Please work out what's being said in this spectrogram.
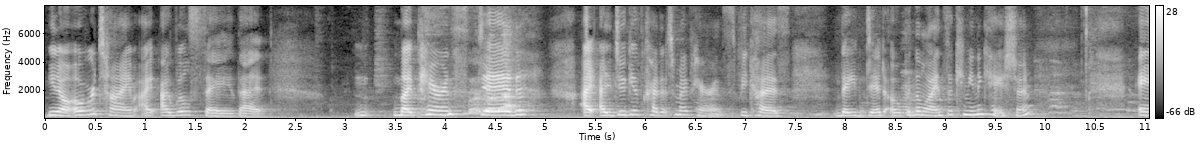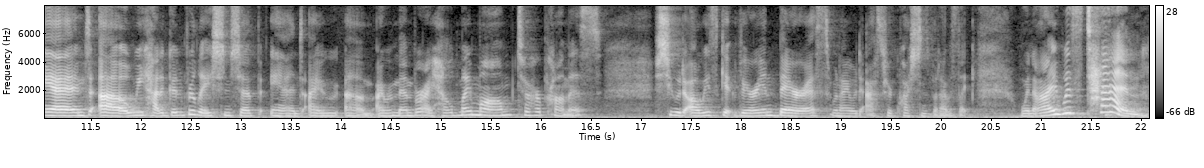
you know, over time, I, I will say that my parents did, I, I do give credit to my parents because they did open the lines of communication and uh, we had a good relationship. And I, um, I remember I held my mom to her promise. She would always get very embarrassed when I would ask her questions, but I was like, when I was 10,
